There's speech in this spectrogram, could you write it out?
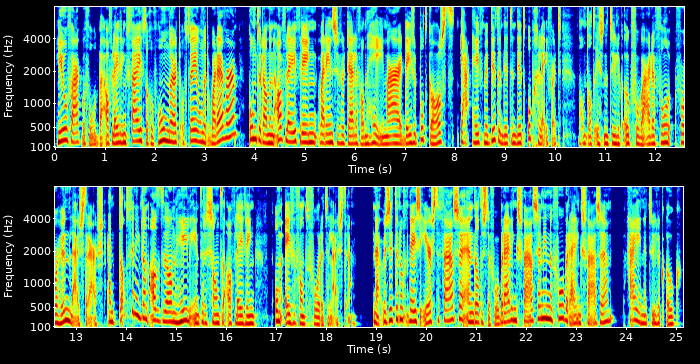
Heel vaak, bijvoorbeeld bij aflevering 50 of 100 of 200, whatever, komt er dan een aflevering waarin ze vertellen van hé, hey, maar deze podcast ja, heeft me dit en dit en dit opgeleverd. Want dat is natuurlijk ook voor waarde voor, voor hun luisteraars. En dat vind ik dan altijd wel een hele interessante aflevering om even van tevoren te luisteren. Nou, we zitten nog in deze eerste fase en dat is de voorbereidingsfase. En in de voorbereidingsfase ga je natuurlijk ook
